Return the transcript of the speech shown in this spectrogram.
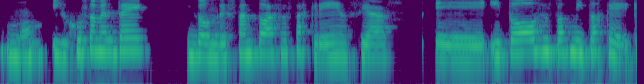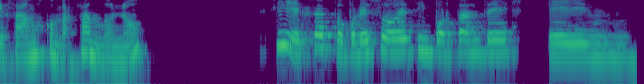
¿no? Y justamente donde están todas estas creencias eh, y todos estos mitos que, que estábamos conversando, ¿no? Sí, exacto. Por eso es importante em,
